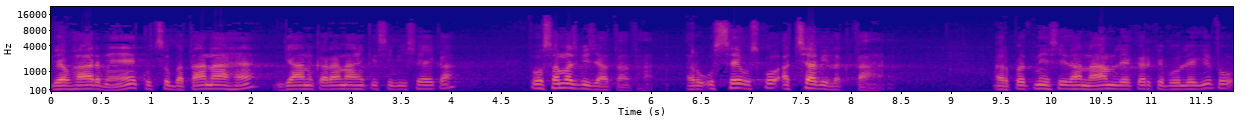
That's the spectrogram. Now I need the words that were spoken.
व्यवहार में कुछ बताना है, ज्ञान कराना है किसी विषय का तो वो समझ भी जाता था और उससे उसको अच्छा भी लगता है। और पत्नी सीधा नाम लेकर के बोलेगी तो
